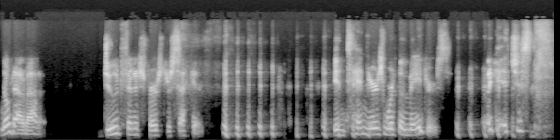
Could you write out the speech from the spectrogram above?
No doubt about it. Dude finished first or second. in 10 years worth of majors. Like it's just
